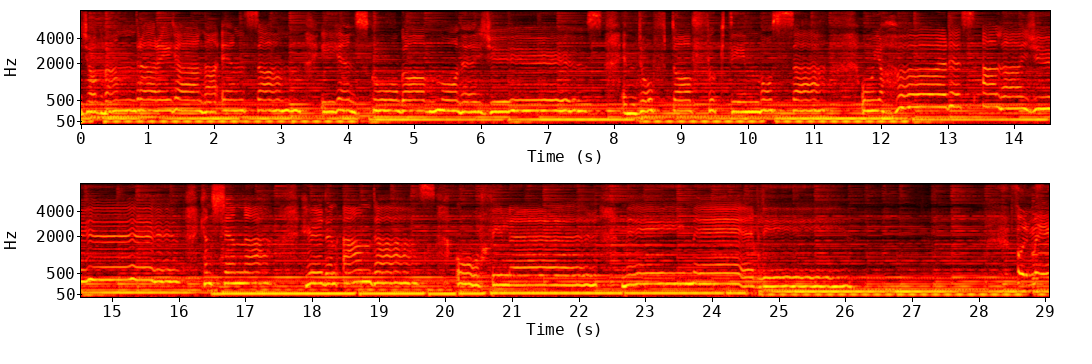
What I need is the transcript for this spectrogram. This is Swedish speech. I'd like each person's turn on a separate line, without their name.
Jag vandrar gärna ensam i en skog av måneljus. En doft av fuktig mossa och jag hör dess alla ljud. Kan känna hur den andas och fyller mig med liv.
För mig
